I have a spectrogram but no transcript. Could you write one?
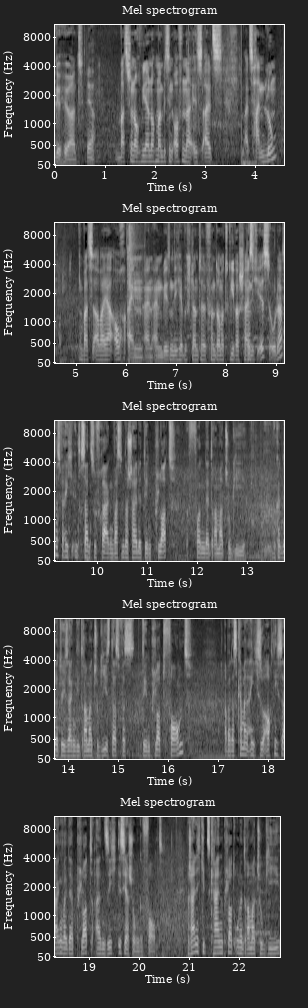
gehört. Ja. Was schon auch wieder noch mal ein bisschen offener ist als, als Handlung. was aber ja auch ein, ein, ein wesentlicher Bestandteil von Dramaturgie wahrscheinlich Das- ist, oder? Das wäre eigentlich interessant zu fragen, was unterscheidet den Plot von der Dramaturgie? Man könnte natürlich sagen, die Dramaturgie ist das, was den Plot formt, aber das kann man eigentlich so auch nicht sagen, weil der Plot an sich ist ja schon geformt. Wahrscheinlich gibt es keinen Plot ohne Dramaturgie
